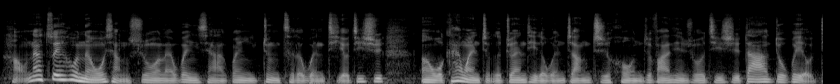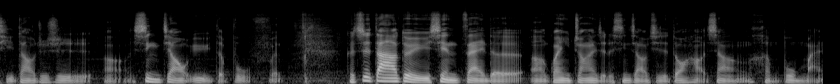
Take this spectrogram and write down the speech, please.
好，那最后呢，我想说来问一下关于政策的问题。哦，其实嗯，我看完整个专题的文章之后，你就发现说，其实大家都会有提到就是呃性教育的部分。可是大家对于现在的呃关于障碍者的性教育，其实都好像很不满。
